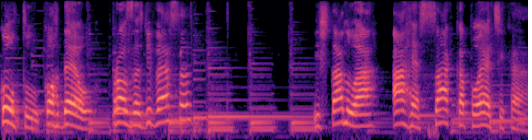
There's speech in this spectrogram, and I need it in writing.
conto, cordel, prosas diversas. Está no ar a ressaca poética.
